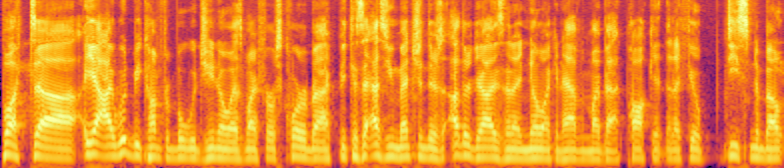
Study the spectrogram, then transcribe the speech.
but uh, yeah, I would be comfortable with Geno as my first quarterback because, as you mentioned, there's other guys that I know I can have in my back pocket that I feel decent about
